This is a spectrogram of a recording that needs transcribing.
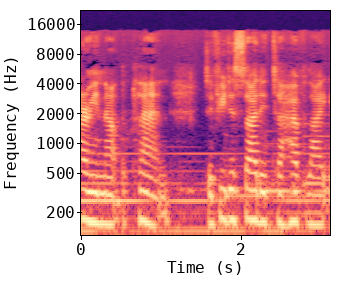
carrying out the plan. So if you decided to have like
